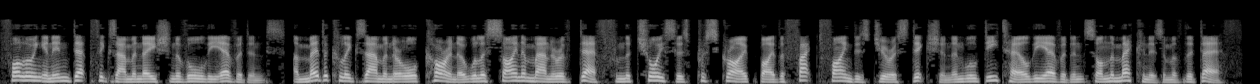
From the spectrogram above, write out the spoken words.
Following an in-depth examination of all the evidence, a medical examiner or coroner will assign a manner of death from the choices prescribed by the fact finder's jurisdiction and will detail the evidence on the mechanism of the death.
